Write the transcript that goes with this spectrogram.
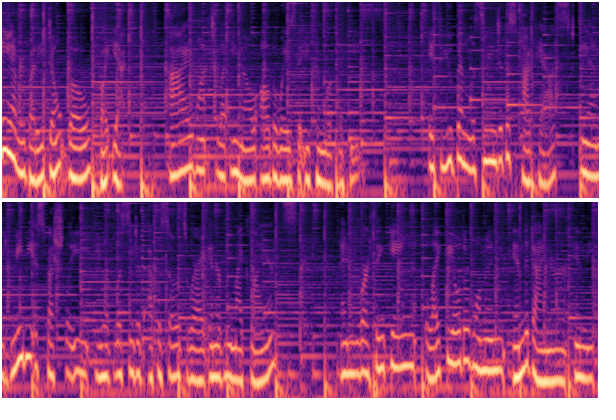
Hey, everybody, don't go quite yet. I want to let you know all the ways that you can work with me. If you've been listening to this podcast, and maybe especially you have listened to the episodes where I interview my clients, and you are thinking, like the older woman in the diner in the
